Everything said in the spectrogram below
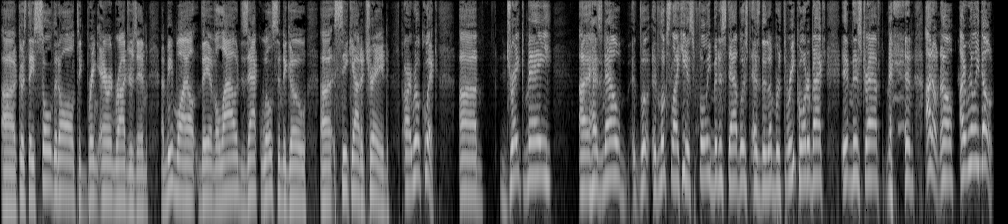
because they sold it all to bring Aaron Rodgers in. And meanwhile, they have allowed Zach Wilson to go uh, seek out a trade. All right, real quick. Um, Drake Maye uh, has now, it, it looks like he has fully been established as the number three quarterback in this draft. Man, I don't know. I really don't.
